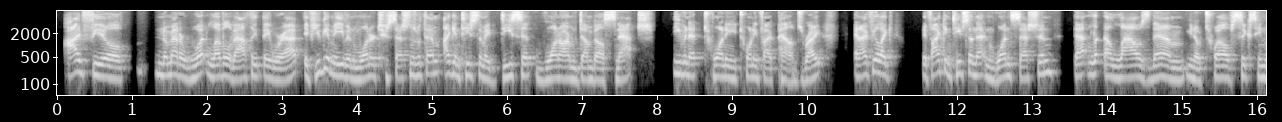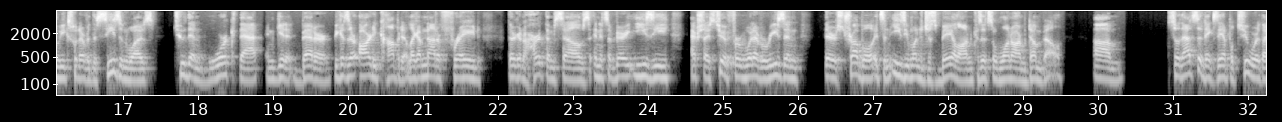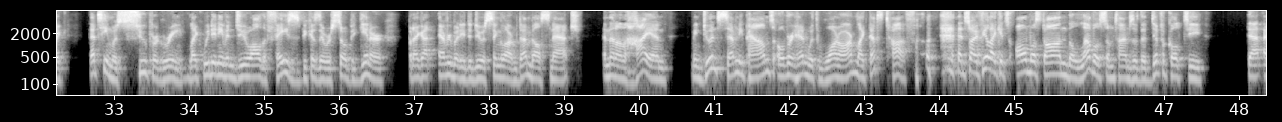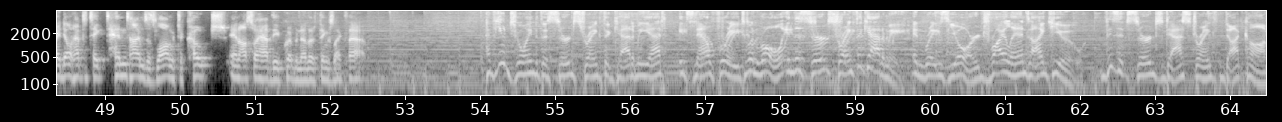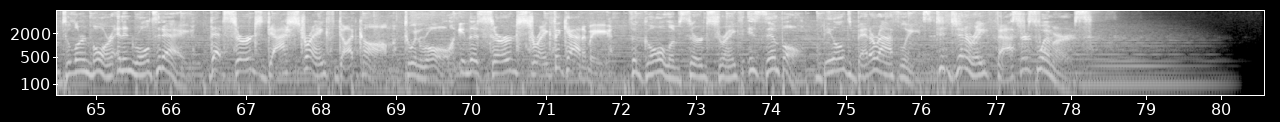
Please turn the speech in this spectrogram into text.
I feel no matter what level of athlete they were at, if you give me even one or two sessions with them, I can teach them a decent one arm dumbbell snatch, even at 20, 25 pounds, right? And I feel like if I can teach them that in one session, that allows them, you know, 12, 16 weeks, whatever the season was, to then work that and get it better because they're already competent. Like I'm not afraid they're going to hurt themselves. And it's a very easy exercise too. If for whatever reason there's trouble, it's an easy one to just bail on because it's a one arm dumbbell. Um, so that's an example too, where like that team was super green. Like we didn't even do all the phases because they were so beginner, but I got everybody to do a single arm dumbbell snatch. And then on the high end, I mean, doing 70 pounds overhead with one arm, like that's tough. and so I feel like it's almost on the level sometimes of the difficulty that I don't have to take 10 times as long to coach and also have the equipment and other things like that. You joined the Surge Strength Academy yet? It's now free to enroll in the Surge Strength Academy and raise your dryland IQ. Visit surge-strength.com to learn more and enroll today. That's surge-strength.com to enroll in the Surge Strength Academy. The goal of Surge Strength is simple build better athletes to generate faster swimmers.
